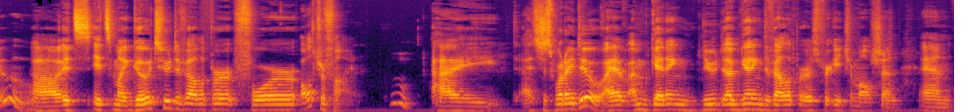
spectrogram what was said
Ooh. Uh, it's it's my go-to developer for Ultrafine. I that's just what I do. I have I'm getting new I'm getting developers for each emulsion, and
